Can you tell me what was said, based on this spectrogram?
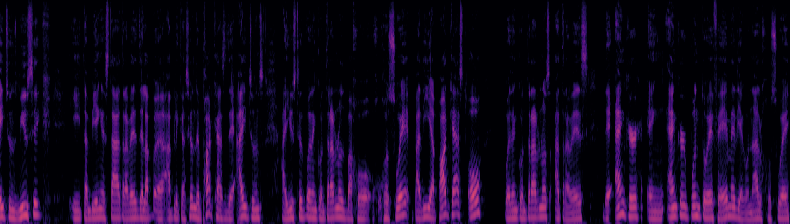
iTunes Music y también está a través de la uh, aplicación de podcast de iTunes. Ahí usted puede encontrarnos bajo Josué Padilla Podcast o puede encontrarnos a través de Anchor en anchor.fm diagonal Josué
